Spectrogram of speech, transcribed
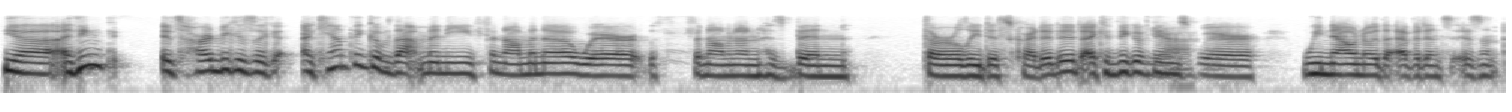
Yeah, I think it's hard because like I can't think of that many phenomena where the phenomenon has been thoroughly discredited. I can think of things yeah. where we now know the evidence isn't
